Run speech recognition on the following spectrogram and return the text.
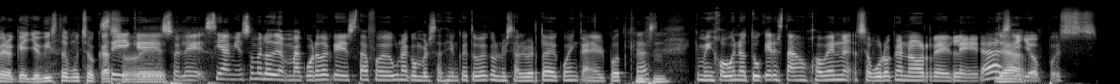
pero que yo he visto mucho caso. Sí, que suele. Sí, a mí eso me lo. Me acuerdo que esta fue una conversación que tuve con Luis Alberto de Cuenca en el podcast, que me dijo, bueno, tú que eres tan joven, seguro que no releerás. Y yo, pues.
